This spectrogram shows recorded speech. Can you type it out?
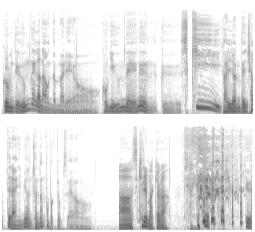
그럼 이제 읍내가 나온단 말이에요. 거기 읍내에는 그 스키 관련된 샵들 아니면 전당포밖에 없어요. 아 스키를 맡겨라. 그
